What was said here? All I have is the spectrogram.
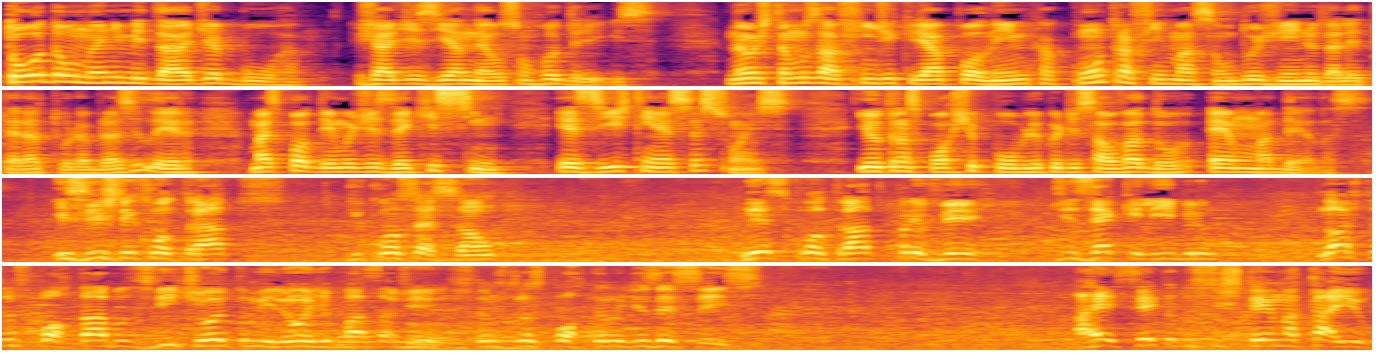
Toda unanimidade é burra, já dizia Nelson Rodrigues. Não estamos a fim de criar polêmica contra a afirmação do gênio da literatura brasileira, mas podemos dizer que sim, existem exceções. E o transporte público de Salvador é uma delas. Existem contratos de concessão. Nesse contrato prevê desequilíbrio. Nós transportávamos 28 milhões de passageiros, estamos transportando 16. A receita do sistema caiu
